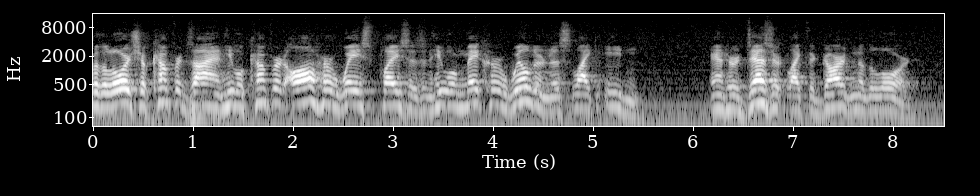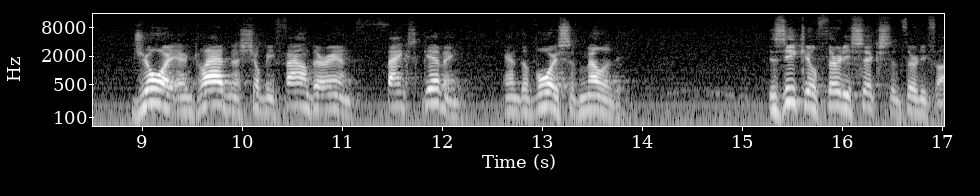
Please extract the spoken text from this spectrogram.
For the Lord shall comfort Zion. He will comfort all her waste places, and he will make her wilderness like Eden, and her desert like the garden of the Lord. Joy and gladness shall be found therein, thanksgiving and the voice of melody. Ezekiel 36 and 35.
